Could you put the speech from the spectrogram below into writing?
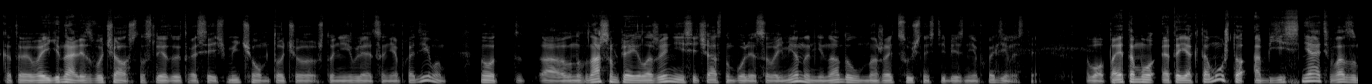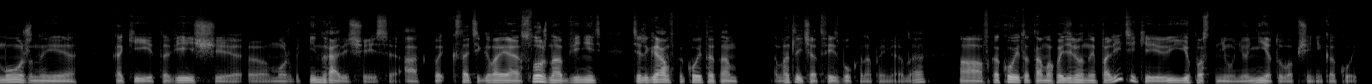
который в оригинале звучал, что следует рассечь мечом то, что, что не является необходимым. Но вот а в нашем переложении сейчас, ну, более современным, не надо умножать сущности без необходимости. Вот, поэтому это я к тому, что объяснять возможные какие-то вещи, э, может быть, не нравящиеся. А, кстати говоря, сложно обвинить Telegram в какой-то там, в отличие от Фейсбука, например, да, а, в какой-то там определенной политике, ее просто не, у нее нету вообще никакой.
